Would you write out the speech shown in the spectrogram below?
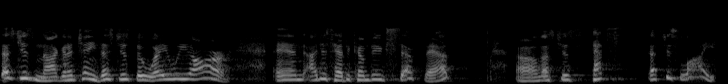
that's just not going to change. That's just the way we are, and I just had to come to accept that. Uh, that's just that's that's just life.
